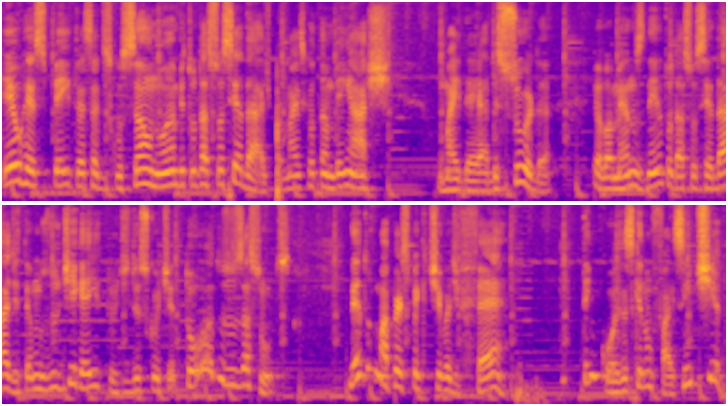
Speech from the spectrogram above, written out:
eu respeito essa discussão no âmbito da sociedade, por mais que eu também ache uma ideia absurda. Pelo menos dentro da sociedade temos o direito de discutir todos os assuntos. Dentro de uma perspectiva de fé, tem coisas que não faz sentido.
